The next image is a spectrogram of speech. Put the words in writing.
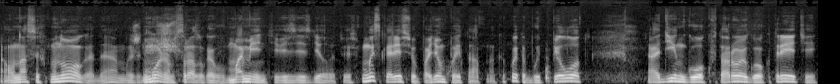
А у нас их много, да, мы же не можем сразу как в моменте везде сделать. То есть мы, скорее всего, пойдем поэтапно. Какой-то будет пилот, один ГОК, второй ГОК, третий.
